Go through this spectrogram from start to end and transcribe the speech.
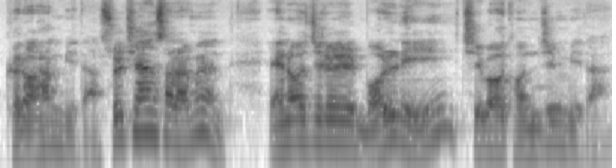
그러합니다. 술 취한 사람은 에너지를 멀리 집어 던집니다.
